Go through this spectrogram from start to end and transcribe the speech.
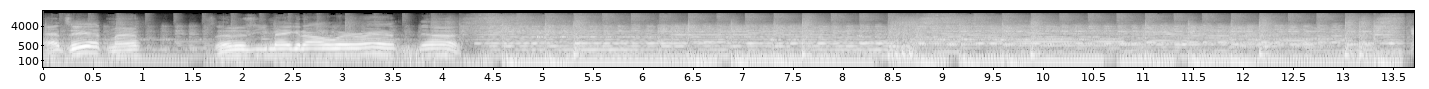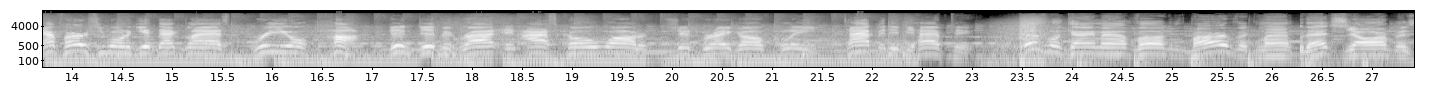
That's it, man. As soon as you make it all the way around, you're done. Now first you want to get that glass real hot. Then dip it right in ice cold water. Should break off clean. Tap it if you have to. This one came out fucking perfect, man. That's sharp as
